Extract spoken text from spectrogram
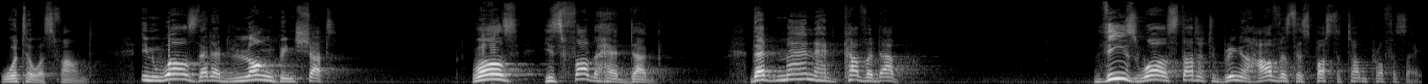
water was found? In wells that had long been shut, wells his father had dug, that man had covered up. These wells started to bring a harvest, as Pastor Tom prophesied.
